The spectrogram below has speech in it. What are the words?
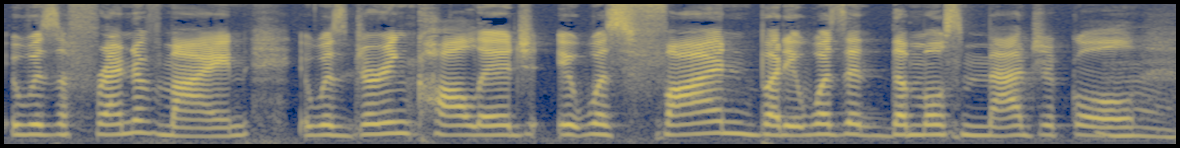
It was a friend of mine. It was during college. It was fun, but it wasn't the most magical mm.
